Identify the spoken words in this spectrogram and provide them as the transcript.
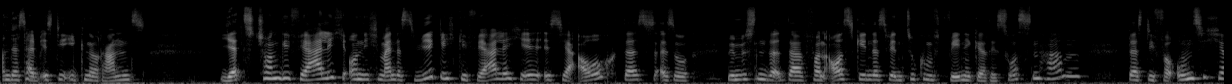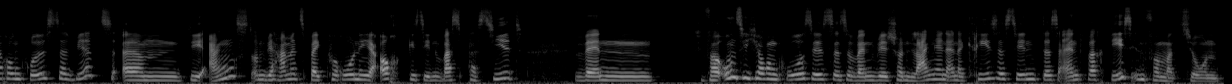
Und deshalb ist die Ignoranz jetzt schon gefährlich. Und ich meine, das wirklich Gefährliche ist ja auch, dass, also wir müssen da, davon ausgehen, dass wir in Zukunft weniger Ressourcen haben, dass die Verunsicherung größer wird, ähm, die Angst. Und wir haben jetzt bei Corona ja auch gesehen, was passiert, wenn Verunsicherung groß ist, also wenn wir schon lange in einer Krise sind, dass einfach Desinformation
